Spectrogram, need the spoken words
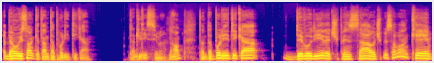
abbiamo visto anche tanta politica Tantissima. no? tanta politica devo dire ci pensavo ci pensavo anche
